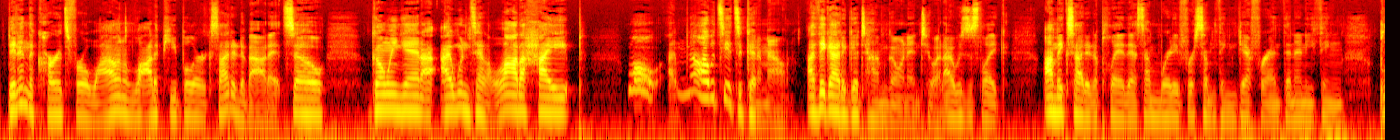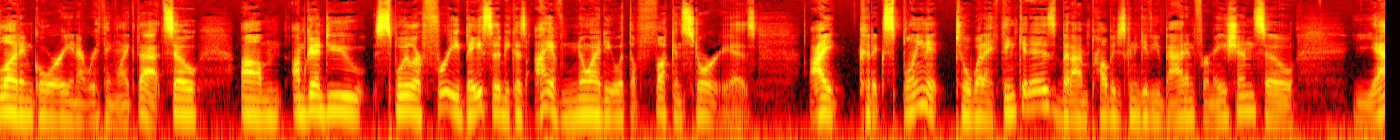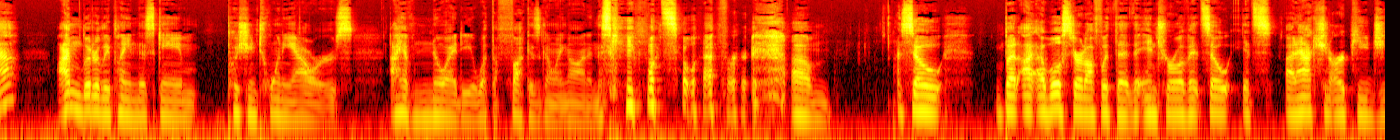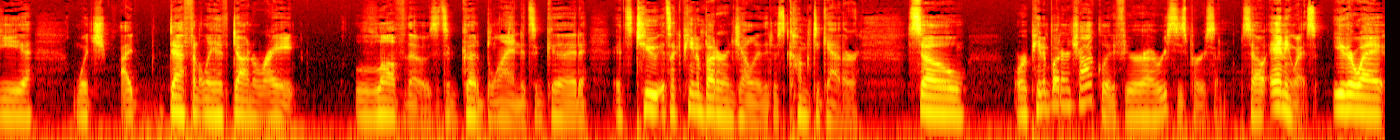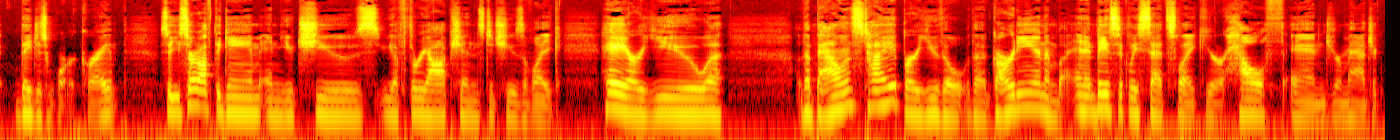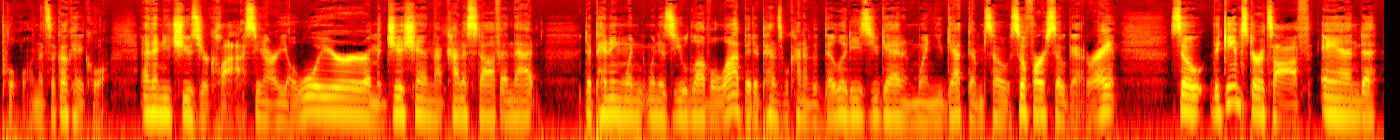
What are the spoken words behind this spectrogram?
been in the cards for a while, and a lot of people are excited about it. So going in, I, I wouldn't say a lot of hype. Well, no, I would say it's a good amount. I think I had a good time going into it. I was just like, I'm excited to play this. I'm ready for something different than anything blood and gory and everything like that. So um, I'm gonna do spoiler free basically because I have no idea what the fucking story is. I could explain it to what I think it is, but I'm probably just gonna give you bad information. So yeah, I'm literally playing this game pushing 20 hours. I have no idea what the fuck is going on in this game whatsoever. Um, so but I, I, will start off with the, the intro of it. So it's an action RPG, which I definitely have done right love those. It's a good blend. It's a good. It's two. It's like peanut butter and jelly that just come together. So, or peanut butter and chocolate if you're a Reese's person. So, anyways, either way, they just work, right? So you start off the game and you choose. You have three options to choose of like, hey, are you the balance type? Are you the the guardian? And and it basically sets like your health and your magic pool. And it's like, okay, cool. And then you choose your class. You know, are you a warrior, a magician, that kind of stuff, and that depending when when as you level up it depends what kind of abilities you get and when you get them so so far so good right so the game starts off and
